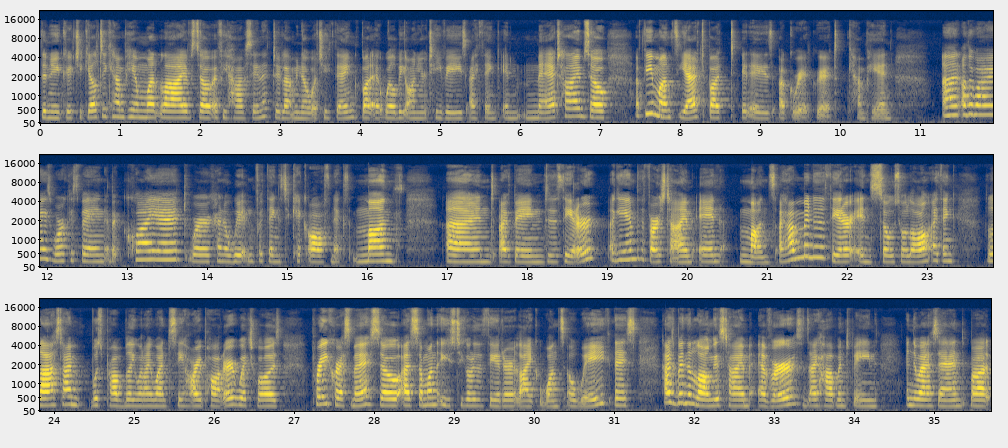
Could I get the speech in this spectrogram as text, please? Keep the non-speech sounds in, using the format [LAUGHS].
the new Gucci Guilty campaign went live. So if you have seen it, do let me know what you think. But it will be on your TVs, I think, in May time. So a few months yet, but it is a great, great campaign. And otherwise, work has been a bit quiet. We're kind of waiting for things to kick off next month. And I've been to the theatre again for the first time in months. I haven't been to the theatre in so, so long. I think the last time was probably when I went to see Harry Potter, which was pre Christmas. So, as someone that used to go to the theatre like once a week, this has been the longest time ever since I haven't been in the West End. But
